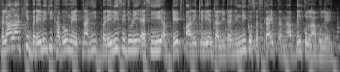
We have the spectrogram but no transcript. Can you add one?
फ़िलहाल आज की बरेली की खबरों में इतना ही। बरेली से जुड़ी ऐसी ही अपडेट्स पाने के लिए द लीडर हिंदी को सब्सक्राइब करना बिल्कुल ना भूलें।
